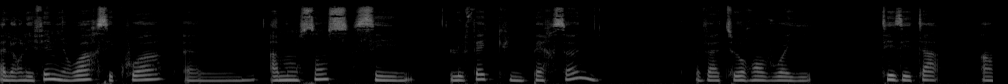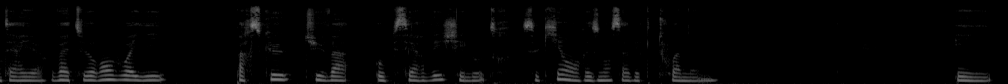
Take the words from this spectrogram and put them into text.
Alors l'effet miroir, c'est quoi? Euh, À mon sens, c'est le fait qu'une personne va te renvoyer tes états intérieurs, va te renvoyer parce que tu vas observer chez l'autre ce qui est en résonance avec toi-même. Et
